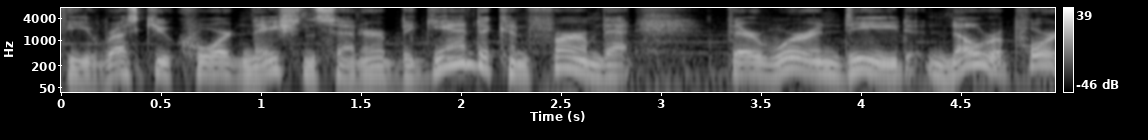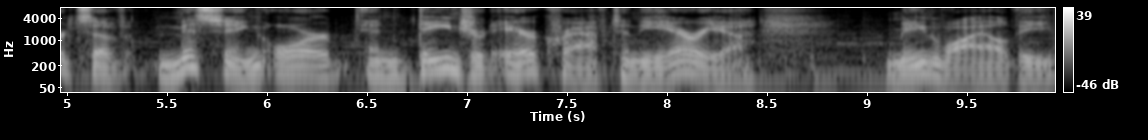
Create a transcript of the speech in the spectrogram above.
the Rescue Coordination Center began to confirm that there were indeed no reports of missing or endangered aircraft in the area. Meanwhile, the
